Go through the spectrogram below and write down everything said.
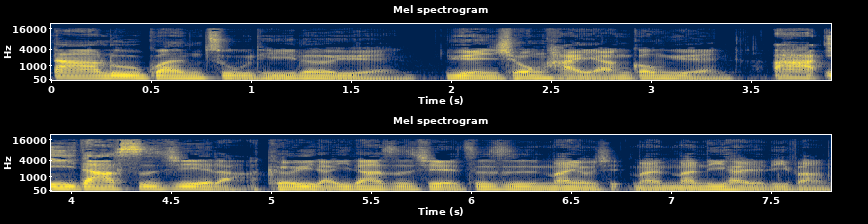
大陆关主题乐园、远雄海洋公园啊，义大世界啦，可以啦，义大世界，这是蛮有蛮蛮厉害的地方。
